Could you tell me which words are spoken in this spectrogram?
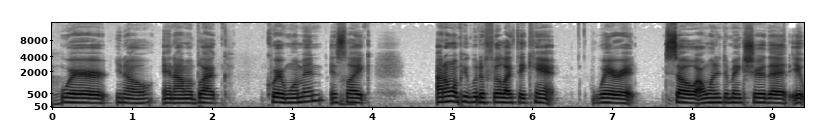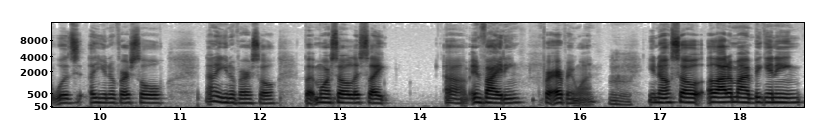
Mm-hmm. where you know and i'm a black queer woman it's Mm-hmm. like i don't want people to feel like they can't wear it so i wanted to make sure that it was a universal not a universal but more so it's like um, inviting for everyone Mhm. you know so a lot of my beginning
